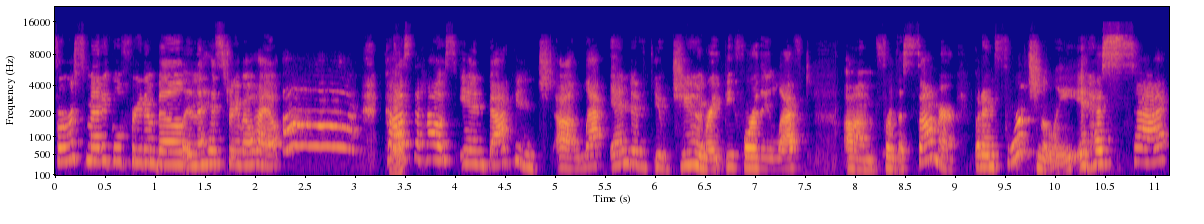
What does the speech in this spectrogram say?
first medical freedom bill in the history of ohio ah! Passed yep. the house in back in uh, la- end of june right before they left um, for the summer. But unfortunately, it has sat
